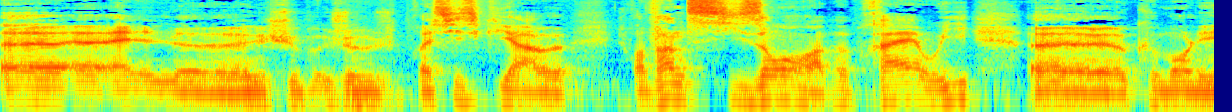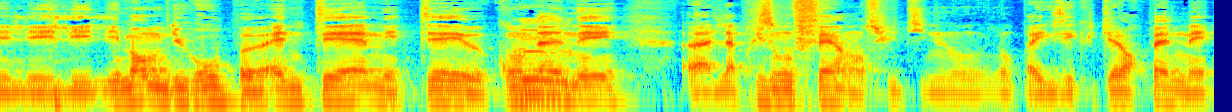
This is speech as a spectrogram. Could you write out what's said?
Euh, elle, euh, je, je- je précise qu'il y a euh, 26 ans à peu près oui euh, comment les, les, les, les membres du groupe euh, NTM étaient euh, condamnés à de la prison ferme ensuite ils n'ont pas exécuté leur peine mais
